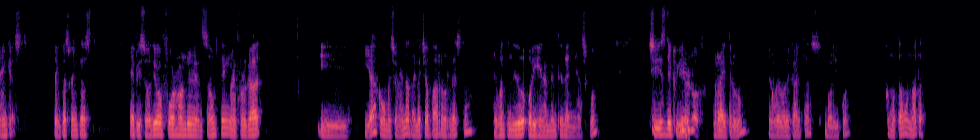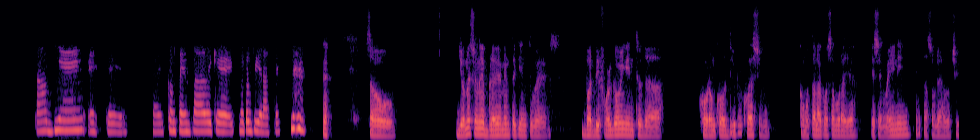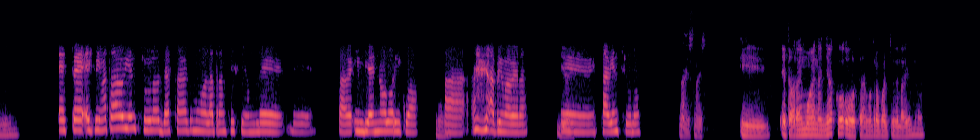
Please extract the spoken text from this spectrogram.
Fencast. Fencast, Fencast. Episodio 400 and something, I forgot. Y ya, como mencioné, Natalia Chaparro, resto. Tengo entendido originalmente de Añasco. She is the creator of Right True, el juego de cartas, Boricua. ¿Cómo estamos, Nata? Estamos bien, este, contenta de que me consideraste. so, yo mencioné brevemente quién tú eres, but before going into the quote unquote deeper question, ¿cómo está la cosa por allá? ¿Es it raining? ¿Está soleado Chile? Este, el clima estaba bien chulo, ya está como la transición de, de ¿sabes? Invierno boricua Mm, a, a primavera. yeah, Eh, está bien chulo. Nice, nice. ¿Y está ahora mismo en Añasco o está en otra parte de la isla?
